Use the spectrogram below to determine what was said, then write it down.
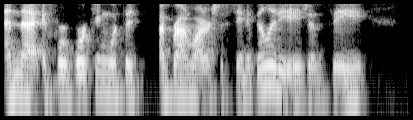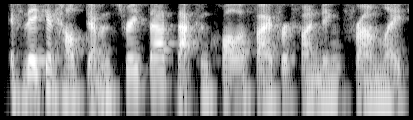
And that if we're working with a, a groundwater sustainability agency, if they can help demonstrate that, that can qualify for funding from like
